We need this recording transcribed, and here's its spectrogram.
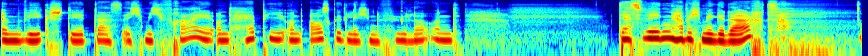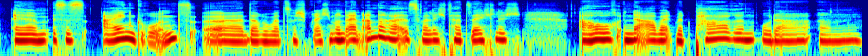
im Weg steht, dass ich mich frei und happy und ausgeglichen fühle. Und deswegen habe ich mir gedacht, ähm, ist ein Grund, äh, darüber zu sprechen. Und ein anderer ist, weil ich tatsächlich auch in der Arbeit mit Paaren oder ähm,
